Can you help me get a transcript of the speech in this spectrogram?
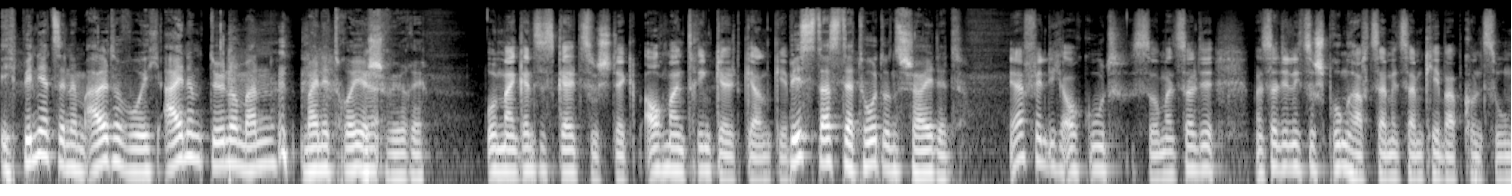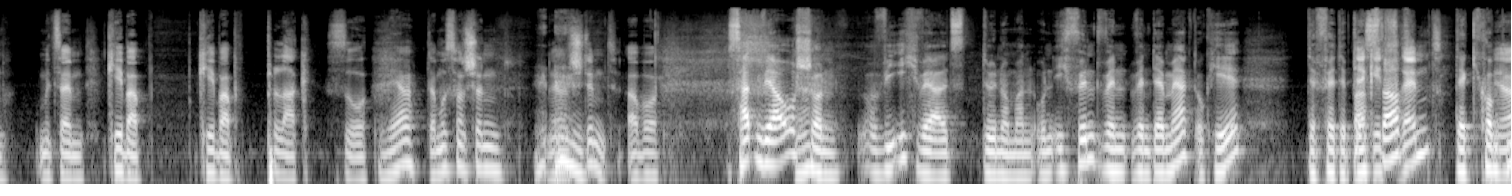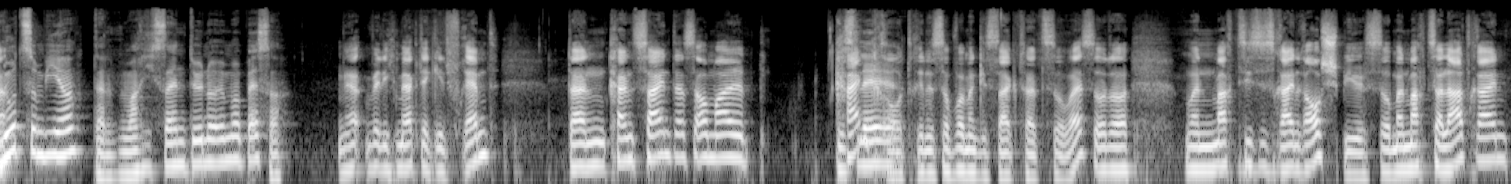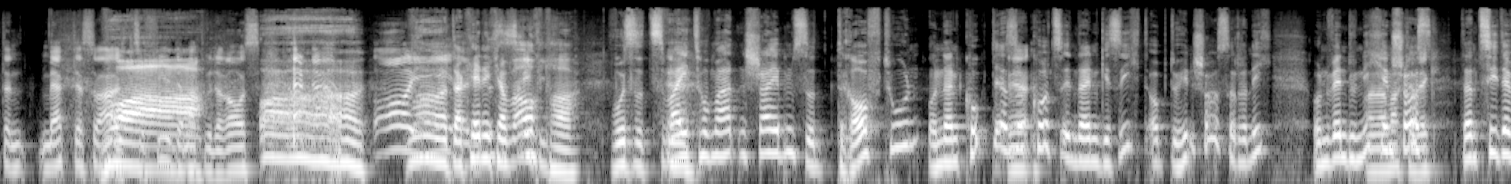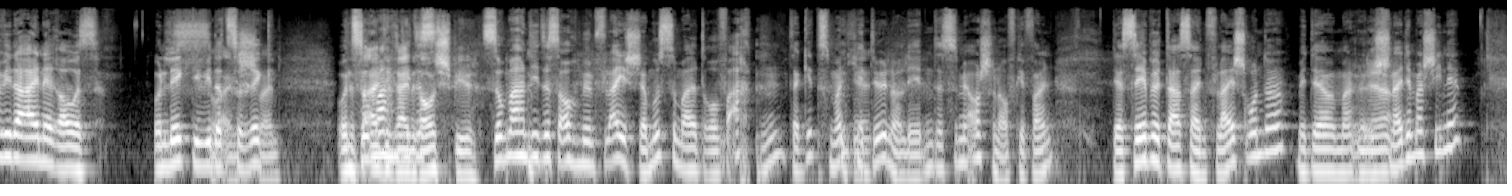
Ich bin jetzt in einem Alter, wo ich einem Dönermann meine Treue schwöre. Und mein ganzes Geld zusteck. Auch mein Trinkgeld gern gebe. Bis dass der Tod uns scheidet. Ja, finde ich auch gut. So, man sollte, man sollte nicht so sprunghaft sein mit seinem Kebab-Konsum. Mit seinem Kebab, Kebab-Plug. So. Ja. Da muss man schon, ja, stimmt. Aber Das hatten wir auch schon, wie ich wäre als Dönermann. Und ich finde, wenn, wenn der merkt, okay, der fette der geht Bastard, fremd. der kommt Ja. nur zu mir, dann mache ich seinen Döner immer besser. Ja, wenn ich merke, der geht fremd, dann kann es sein, dass auch mal kein Bissle- Kraut drin ist, obwohl man gesagt hat, so, weißt Oder man macht dieses Rein-Raus-Spiel. So, man macht Salat rein, dann merkt der so, ah, ist zu viel, der macht wieder raus. Oh, je, Oh, da Alter, kenne ich aber auch ein paar, wo so zwei Tomatenscheiben so drauf tun und dann guckt er so Ja. kurz in dein Gesicht, ob du hinschaust oder nicht. Und wenn du nicht er hinschaust, dann zieht er wieder eine raus und legt die So wieder zurück. Schwein. Und Das so alte machen, die das, Rein-Raus-Spiel. so machen die das auch mit dem Fleisch. Da musst du mal drauf achten. Da gibt es manche Ja. Dönerläden, das ist mir auch schon aufgefallen. Der säbelt da sein Fleisch runter mit der Ma Ja. Schneidemaschine.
